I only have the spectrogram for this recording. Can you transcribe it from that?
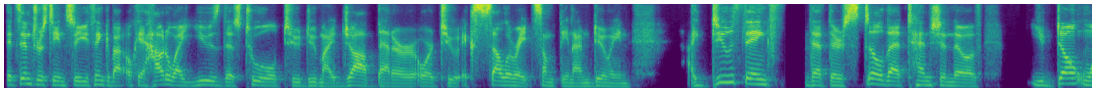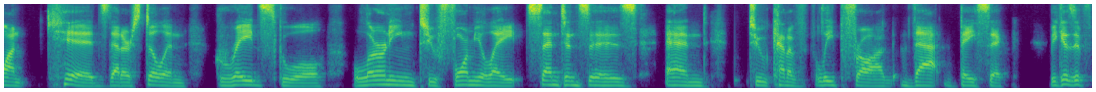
it's interesting. So you think about, okay, how do I use this tool to do my job better or to accelerate something I'm doing? I do think that there's still that tension, though, of you don't want kids that are still in grade school learning to formulate sentences and to kind of leapfrog that basic. Because if,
